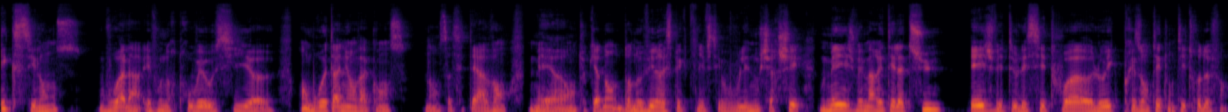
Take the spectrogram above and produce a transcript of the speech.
Excellence. Voilà, et vous nous retrouvez aussi euh, en Bretagne en vacances. Non, ça c'était avant, mais euh, en tout cas dans, dans nos villes respectives si vous voulez nous chercher. Mais je vais m'arrêter là-dessus et je vais te laisser toi, euh, Loïc, présenter ton titre de fin.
